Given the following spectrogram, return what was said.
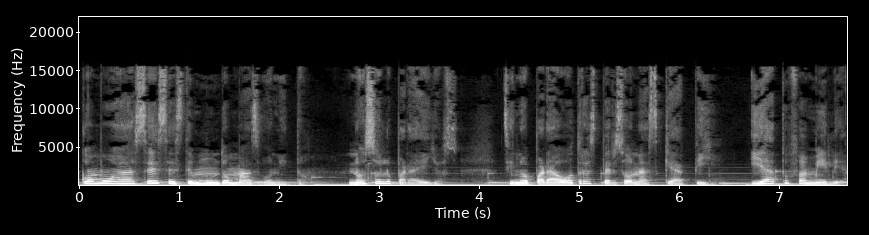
cómo haces este mundo más bonito, no solo para ellos, sino para otras personas que a ti y a tu familia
